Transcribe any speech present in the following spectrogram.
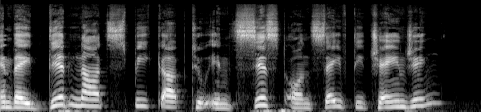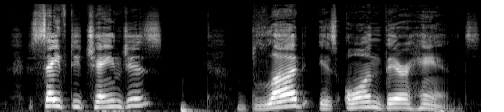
and they did not speak up to insist on safety changing, safety changes, blood is on their hands.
